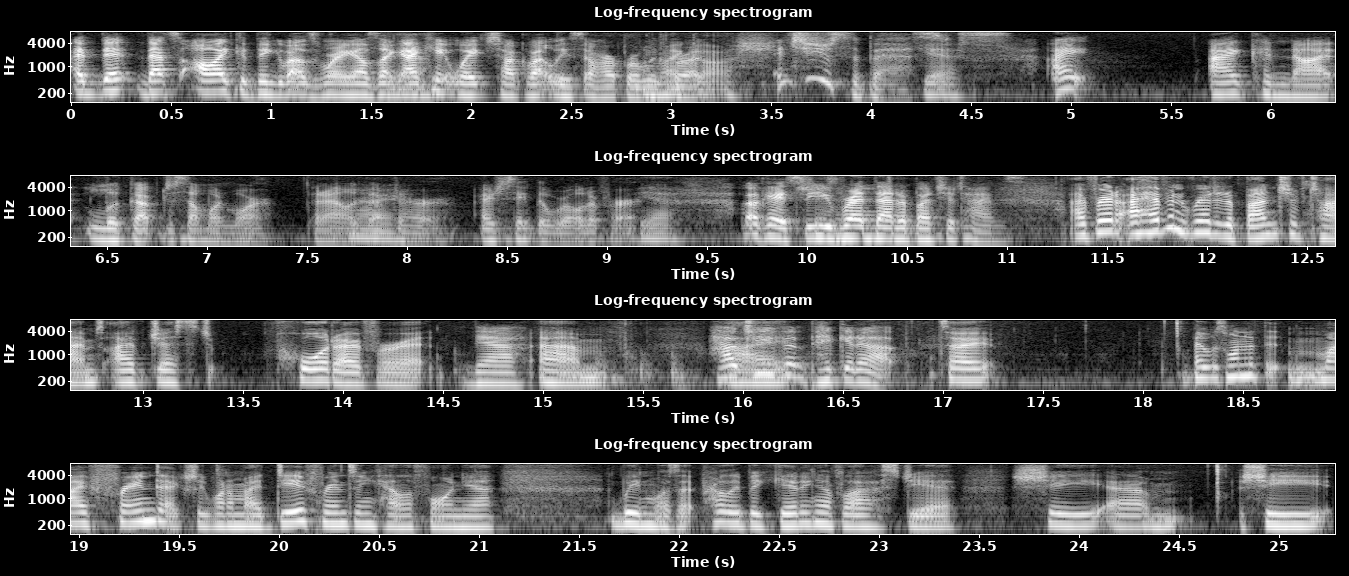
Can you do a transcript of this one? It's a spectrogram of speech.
I, that, that's all I could think about this morning. I was like, I can't wait to talk about Lisa Harper with Oh my Brooke. gosh. And she's just the best. yes. I, I could not look up to someone more than I look up to her. I just think the world of her. Yeah. Okay, so you've read that a bunch of times. I've read. I haven't read it a bunch of times. I've just poured over it. Yeah. Um, How'd you even pick it up? So it was one of the, my friend, actually, one of my dear friends in California. When was it? Probably beginning of last year. She um, she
